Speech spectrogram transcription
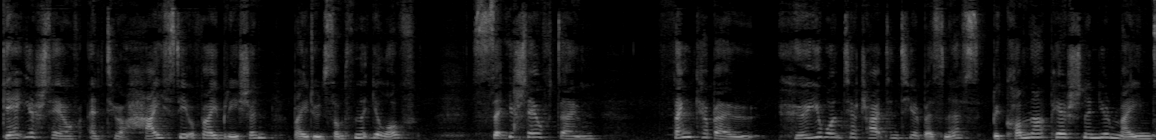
get yourself into a high state of vibration by doing something that you love. Sit yourself down, think about who you want to attract into your business, become that person in your mind,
